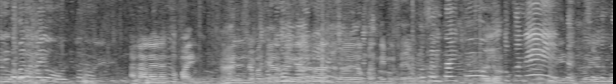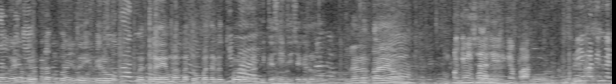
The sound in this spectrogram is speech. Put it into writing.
Dito ka na kayo. Dito na. Alalay lang to, Pai. Hindi rin dapat kaya alalay lang pag di magsayaw. Masantay ko. Ano? Dito ka na eh. Dyan. Nakabot ito eh. Pero talaga yung ma- matumba talaga ito pero natin kasi hindi siya ganun. Ilan na tayo? Kung pag yung sahi, ka pa. 4. Hindi matinag.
